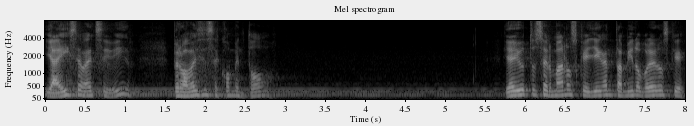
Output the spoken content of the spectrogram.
y ahí se va a exhibir, pero a veces se comen todo. Y hay otros hermanos que llegan también, obreros que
